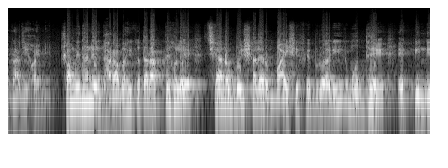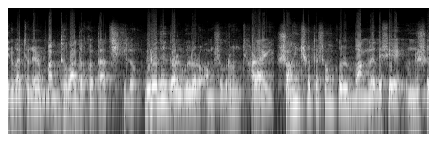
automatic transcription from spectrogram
রাজি হয়নি। সংবিধানের ধারাবাহিকতা রাখতে হলে ছিয়ানব্বই সালের বাইশে ফেব্রুয়ারির মধ্যে একটি নির্বাচনের বাধ্যবাধকতা ছিল। বিরোধী দলগুলোর অংশগ্রহণ ছাড়াই সহিংসতা সংকুল বাংলাদেশে উনিশশো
